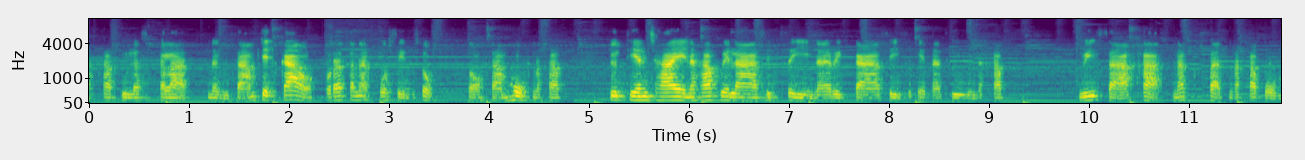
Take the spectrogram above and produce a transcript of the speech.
นะครับจุลศักราช 1379 รัตนโกสินทร์ศก236 นะครับ จุดเทียนชัยนะครับ เวลา 14 นาฬิกา 41 นาทีนะครับ วิสาขะนักสัตว์นะครับผม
